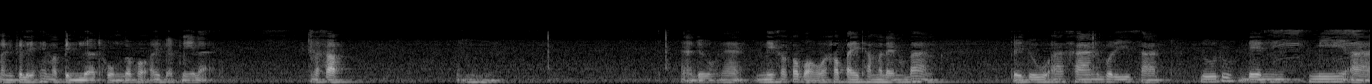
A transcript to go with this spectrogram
มันก็เลยให้มาเป็นเรือธงก็เพราะไอ้แบบนี้แหละนะครับดูนะนี่เขาก็บอกว่าเขาไปทำอะไรมาบ้าง ไปดูอาคารบริษัท ดูรูปเด่นมีอ่า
